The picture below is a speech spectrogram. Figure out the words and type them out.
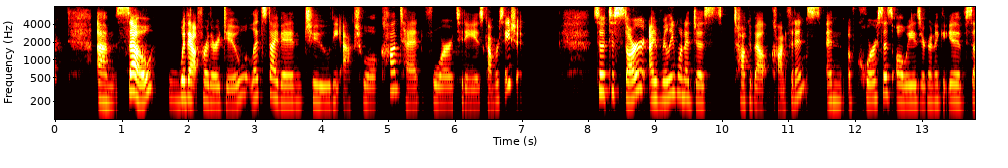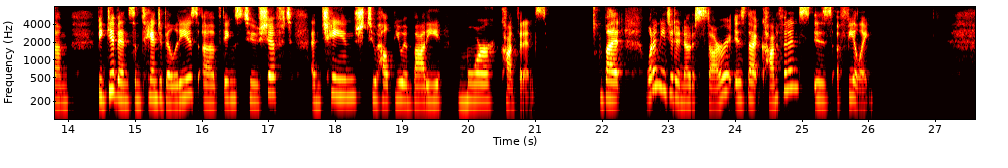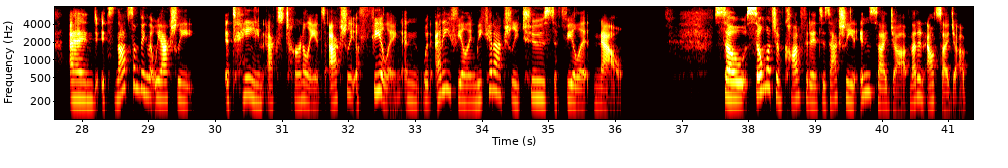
Um, so, without further ado, let's dive into the actual content for today's conversation. So, to start, I really want to just talk about confidence. And of course, as always, you're going to give some, be given some tangibilities of things to shift and change to help you embody more confidence. But what I need you to know to start is that confidence is a feeling. And it's not something that we actually attain externally. It's actually a feeling. And with any feeling, we can actually choose to feel it now. So, so much of confidence is actually an inside job, not an outside job.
